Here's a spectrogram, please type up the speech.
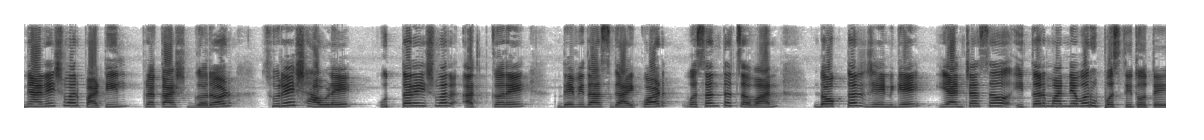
ज्ञानेश्वर पाटील प्रकाश गरड सुरेश हावळे उत्तरेश्वर अतकरे देविदास गायकवाड वसंत चव्हाण डॉक्टर झेंडगे यांच्यासह इतर मान्यवर उपस्थित होते.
